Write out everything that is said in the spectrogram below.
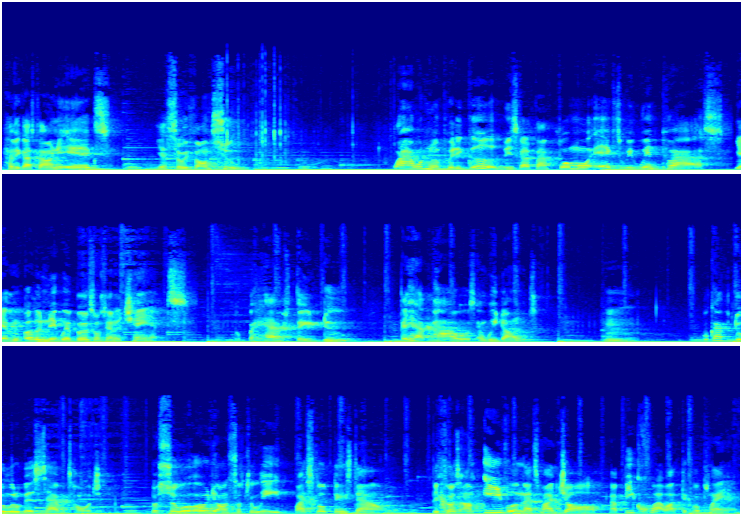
Have you guys found any eggs? Yes, sir, we found two. Wow, we're doing pretty good. We just gotta find four more eggs and we win the prize. Yeah, them other nitwit birds don't stand a chance. But perhaps they do. They have powers and we don't. Hmm. We're gonna have to do a little bit of sabotaging. But sir, we're already on such a lead. Why slow things down? Because I'm evil and that's my job. Now be quiet while I think of a plan.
